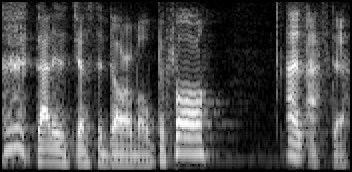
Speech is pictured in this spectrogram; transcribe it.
that is just adorable. Before and after.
